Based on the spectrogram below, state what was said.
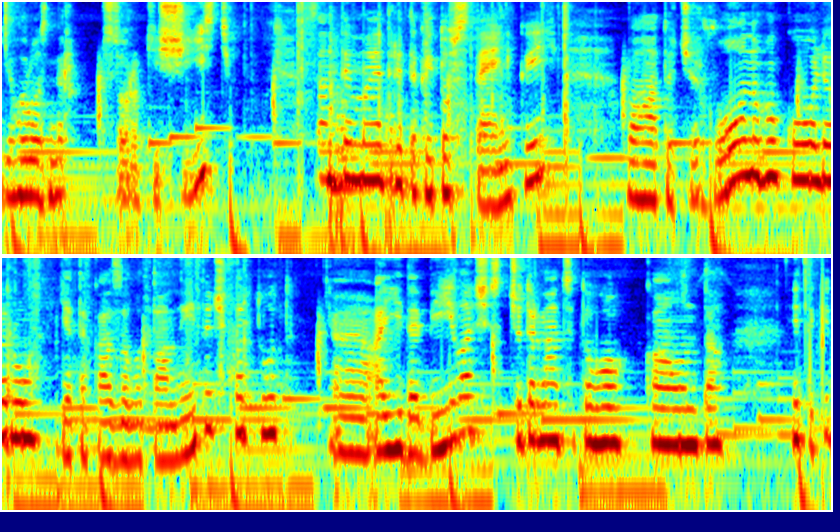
його розмір 46 сантиметрів, такий товстенький, багато червоного кольору, є така золота ниточка тут. Е, Аїда біла 14-го каунта. І такі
